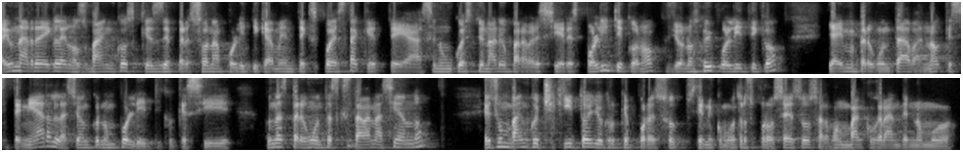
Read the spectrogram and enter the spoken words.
hay una regla en los bancos que es de persona políticamente expuesta que te hacen un cuestionario para ver si eres político, ¿no? Pues yo no soy político y ahí me preguntaban, ¿no? Que si tenía relación con un político, que si unas preguntas que estaban haciendo. Es un banco chiquito, yo creo que por eso pues, tiene como otros procesos. A lo mejor un banco grande no,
